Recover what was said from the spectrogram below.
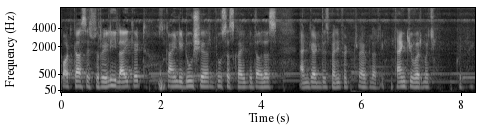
podcast is really like it kindly do share do subscribe with others and get this benefit regularly thank you very much good night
